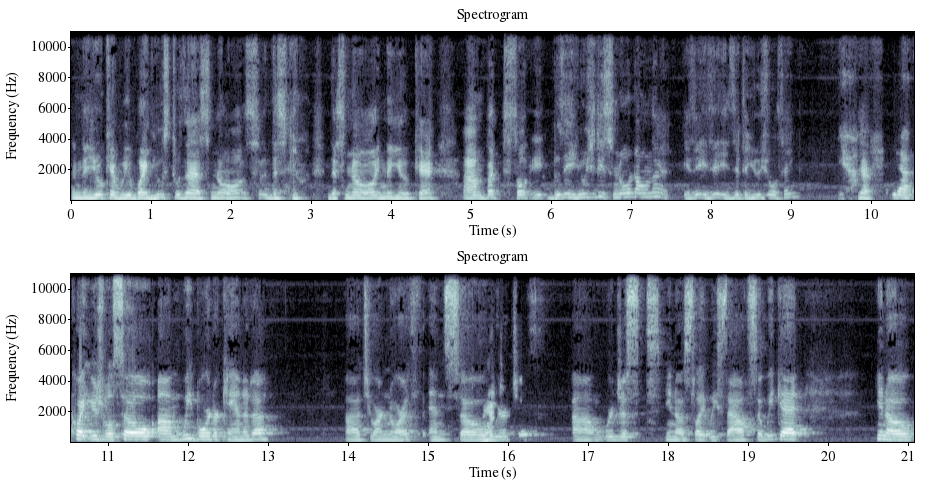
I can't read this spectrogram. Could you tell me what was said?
In the UK, we were used to the snow, the snow, the snow in the UK. Um, but so, do they usually snow down there? Is it, is it, is it a usual thing? Yeah, yeah, yeah, quite usual. So um, we border Canada uh, to our north, and so right. we're just um, we're just, you know, slightly south. So we get, you know,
